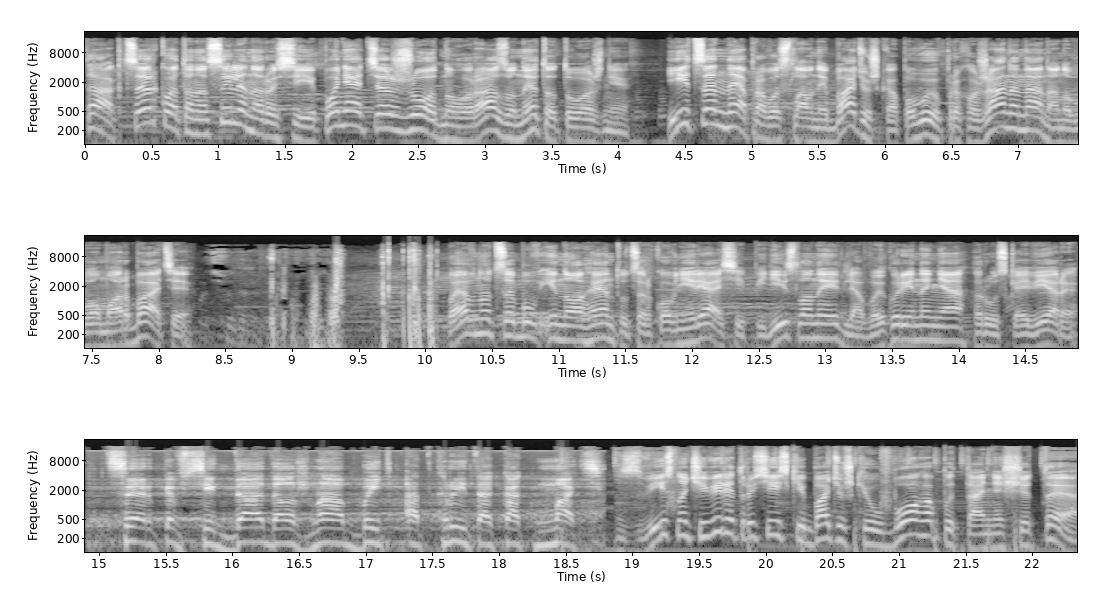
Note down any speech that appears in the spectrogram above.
так, церква та насилля на Росії поняття жодного разу не тотожні. І це не православний батюшка повив прихожанина на новому Арбаті. Певно, це був іноагент у церковній рясі, підісланий для викорінення руської віри. Церковь всегда должна быть открыта как мать. Звісно, чи вірять російські батюшки у Бога, питання ще те.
